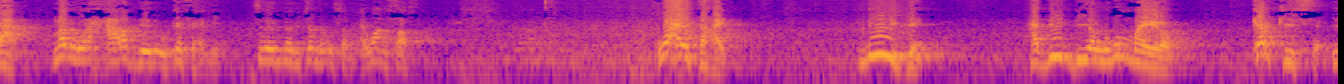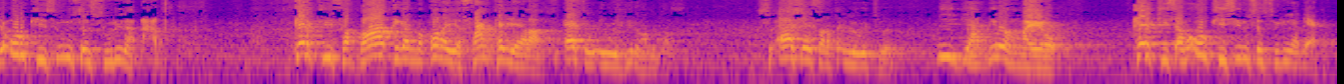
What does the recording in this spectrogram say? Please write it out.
gaar nabiguna xaaladeeda uu ka fahmay. Sida ibn abi jamri u sharxay waana saas waxay tahay dhiigga haddii biyo lagu mayro karkiisa iyo urkiisa inuusan suulina dhacdo. Karkiisa baaqiga noqonaya saan ka yeelaa su'aasha ay weydiinaa midaas su'aashaysa rabta in looga jawaabo. Dhiiggii haddii la mayro karkiisa ama urkiisa inuusan suulina dhici karto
